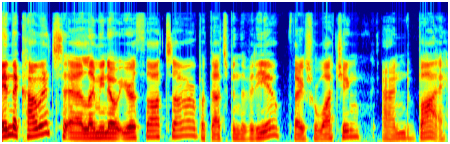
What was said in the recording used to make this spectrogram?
in the comments, uh, let me know what your thoughts are, but that's been the video. Thanks for watching, and bye.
